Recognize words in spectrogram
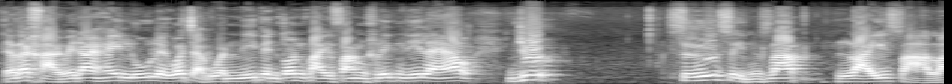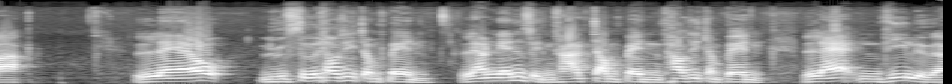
แต่ถ้าขายไม่ได้ให้รู้เลยว่าจากวันนี้เป็นต้นไปฟังคลิปนี้แล้ว หยุดซื้อสินทรัพย์ไร้สาระ แล้วหรือซื้อเท่าที่จำเป็น แล้วเน้นสินค้าจำเป็นเท่าที่จำเป็น และที่เหลือ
